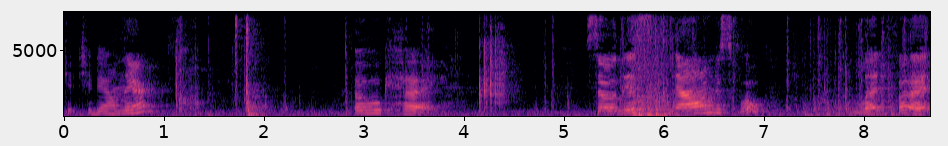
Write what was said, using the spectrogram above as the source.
Get you down there. Okay. So this, now I'm just, whoa, lead foot,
